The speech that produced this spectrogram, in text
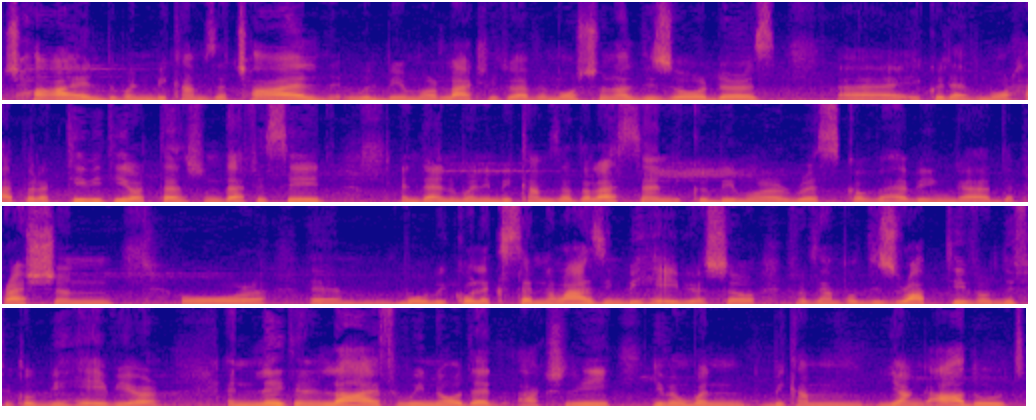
child, when it becomes a child, will be more likely to have emotional disorders. Uh, it could have more hyperactivity or attention deficit. And then when it becomes adolescent, it could be more at risk of having uh, depression or um, what we call externalizing behavior. So, for example, disruptive or difficult behavior. And later in life, we know that actually, even when become young adults,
